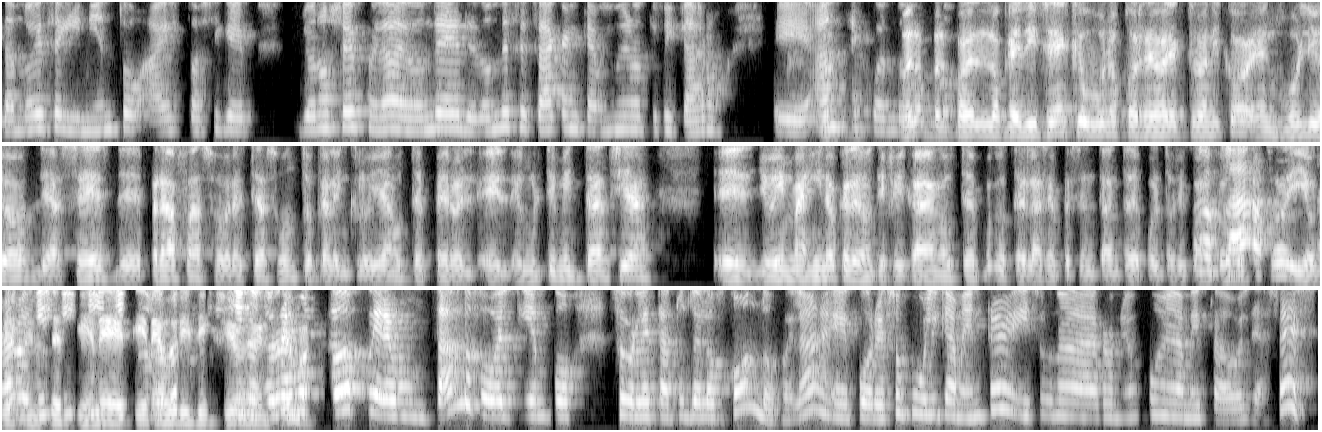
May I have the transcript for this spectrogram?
dándole seguimiento a esto. Así que yo no sé, ¿verdad? ¿De dónde, de dónde se sacan que a mí me notificaron? Eh, antes cuando... Bueno, pero, lo que dicen es que hubo unos correos electrónicos en julio de ACES, de PRAFA, sobre este asunto que le incluían a usted, pero el, en última instancia eh, yo imagino que le notificaban a usted porque usted es la representante de Puerto Rico en el claro, y obviamente tiene, tiene jurisdicción. Y nosotros hemos estado preguntando todo el tiempo sobre el estatus de los fondos, ¿verdad? Eh, por eso públicamente hice una reunión con el administrador de ACES.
